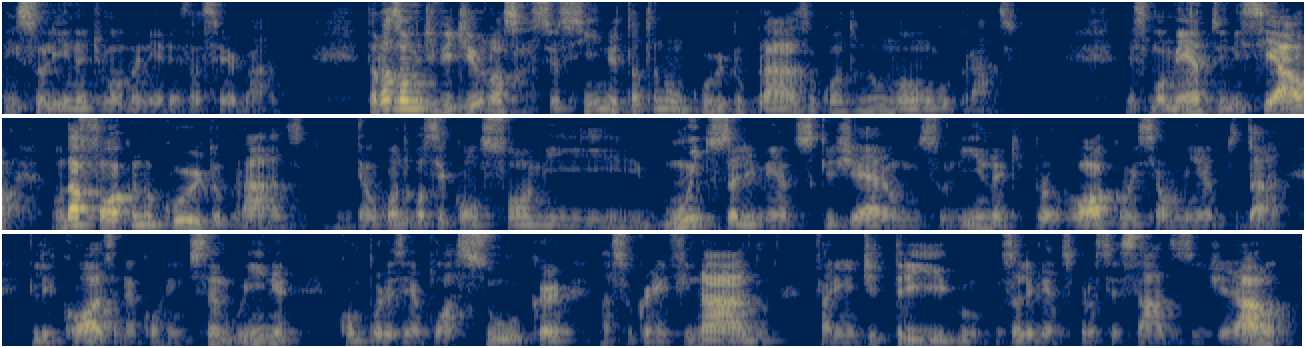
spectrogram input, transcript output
insulina de uma maneira exacerbada. Então, nós vamos dividir o nosso raciocínio tanto num curto prazo quanto num longo prazo. Nesse momento inicial, vamos dar foco no curto prazo. Então, quando você consome muitos alimentos que geram insulina, que provocam esse aumento da glicose na corrente sanguínea, como por exemplo açúcar, açúcar refinado, farinha de trigo, os alimentos processados em geral,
